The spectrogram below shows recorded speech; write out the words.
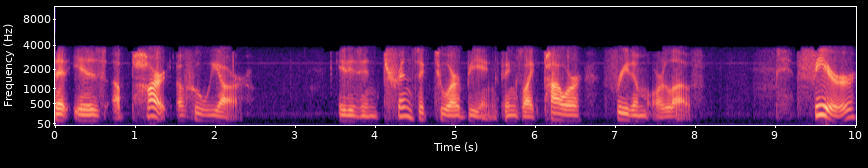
that is a part of who we are. It is intrinsic to our being, things like power, freedom, or love. Fear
